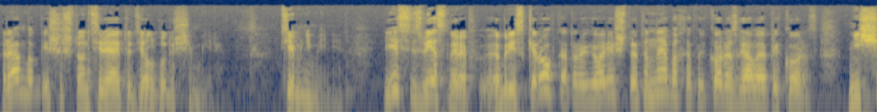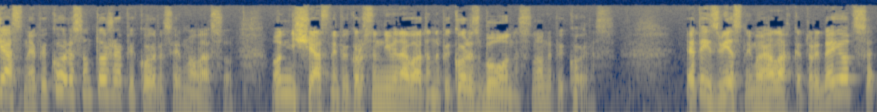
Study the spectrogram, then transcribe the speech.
Рамба пишет, что он теряет удел в будущем мире. Тем не менее. Есть известный рэп, Брискеров, который говорит, что это Небах Апикорос, Гава Апикорос. Несчастный Апикорос, он тоже Апикорос, Эн Маласот. Он несчастный Апикорос, он не виноват, он Апикорос Бонус, но он Апикорос. Это известный Магалах, который дается.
